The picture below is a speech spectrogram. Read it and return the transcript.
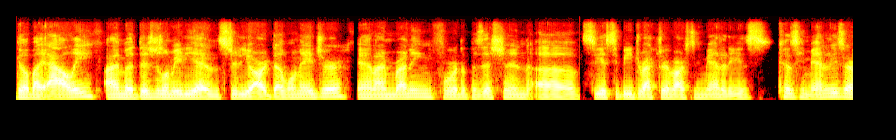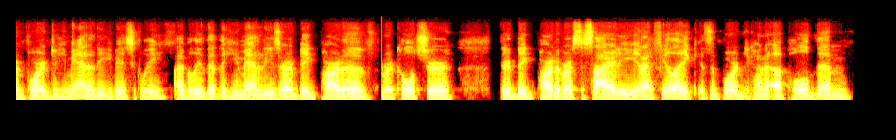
go by Ali. I'm a digital media and studio art double major, and I'm running for the position of CSUB Director of Arts and Humanities because humanities are important to humanity, basically. I believe that the humanities are a big part of our culture, they're a big part of our society, and I feel like it's important to kind of uphold them.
